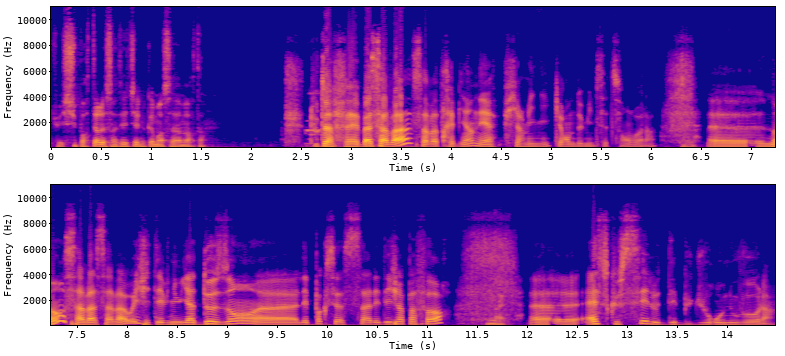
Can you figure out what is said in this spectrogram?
Tu es supporter de Saint-Etienne. Comment ça va, Martin? Tout à fait. Bah ça va, ça va très bien. Né à Firmini, 42 700, voilà. Euh, non, ça va, ça va. Oui, j'étais venu il y a deux ans. euh, à l'époque, ça, ça allait déjà pas fort. Ouais. Euh, Est-ce que c'est le début du renouveau là?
